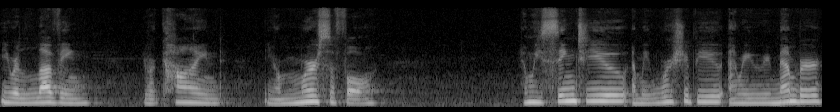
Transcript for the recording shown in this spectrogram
you are loving, you are kind, you're merciful. And we sing to you and we worship you and we remember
